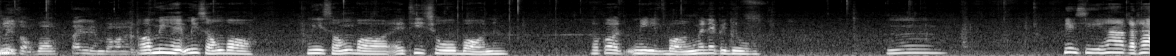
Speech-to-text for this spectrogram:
มีสองบ่อใต้เรียนบ่อนะอ๋อมีเหมีสองบ่อ มีสองบ่อไอ้ที่โชว์บ่อหนึ่งแล้วก็มีอีกบ่อนึงไม่ได้ไปดู อืมนี่สี่ห้ากระทะ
